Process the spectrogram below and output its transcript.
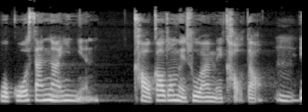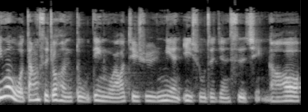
我国三那一年。考高中美术班没考到，嗯，因为我当时就很笃定我要继续念艺术这件事情，然后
